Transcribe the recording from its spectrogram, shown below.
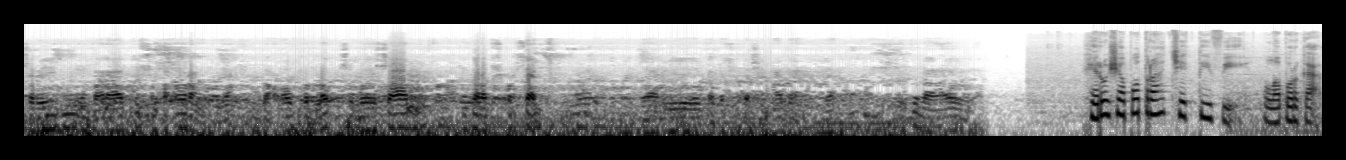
1.404 orang ya sudah overload sebesar 300 persen dari kapasitas yang ada ya itulah Heru Syaputra Cek TV melaporkan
